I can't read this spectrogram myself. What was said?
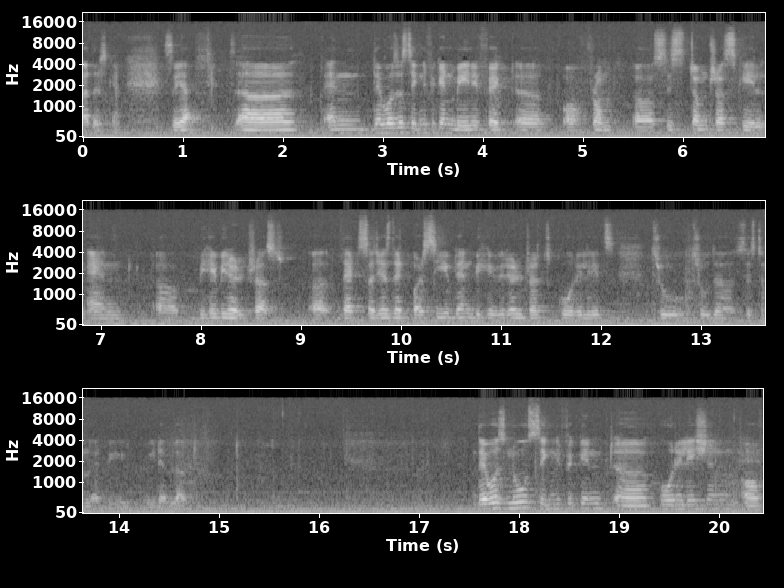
others can. So yeah, uh, and there was a significant main effect uh, of, from uh, system trust scale and behavioral trust uh, that suggests that perceived and behavioral trust correlates through through the system that we, we developed. There was no significant uh, correlation of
